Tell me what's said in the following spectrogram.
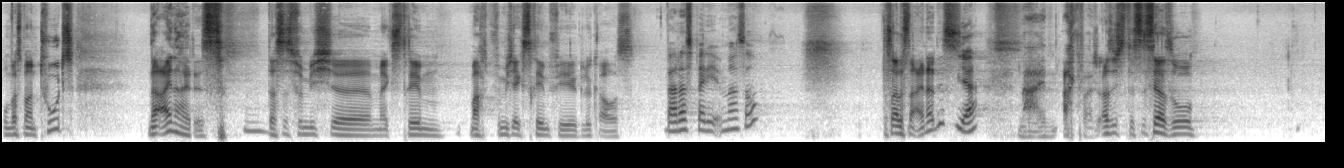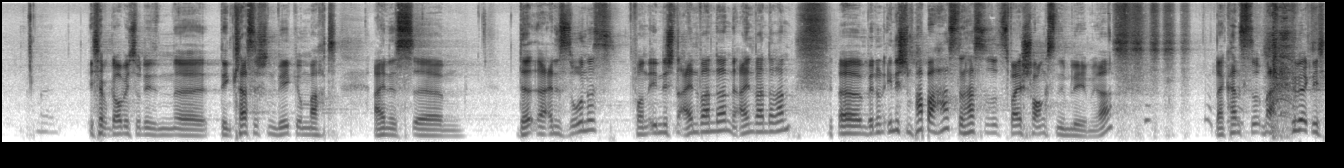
und was man tut, eine Einheit ist. Das ist für mich äh, extrem, macht für mich extrem viel Glück aus. War das bei dir immer so? Dass alles eine Einheit ist? Ja. Nein, ach Quatsch. Also ich, das ist ja so, ich habe, glaube ich, so den, äh, den klassischen Weg gemacht eines, ähm, de, eines Sohnes, von indischen Einwandern, Einwanderern. Äh, wenn du einen indischen Papa hast, dann hast du so zwei Chancen im Leben, ja? dann kannst du wirklich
